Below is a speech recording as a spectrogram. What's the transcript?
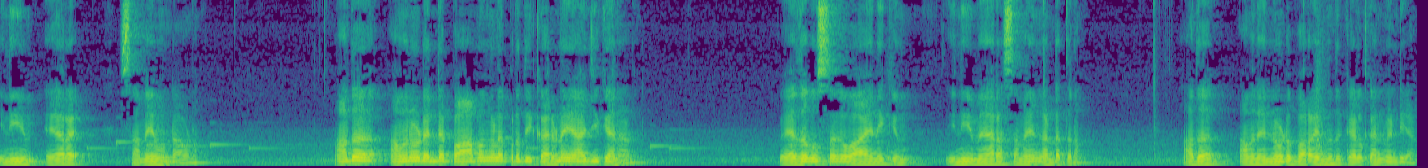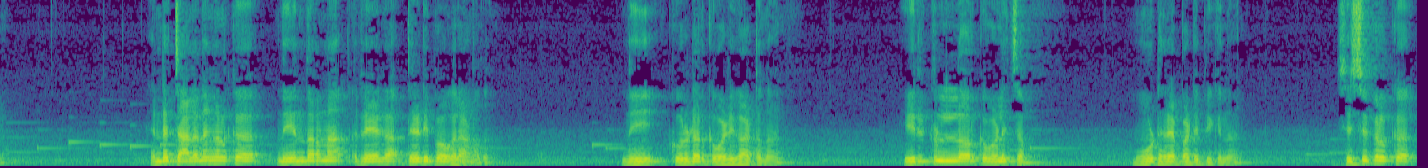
ഇനിയും ഏറെ സമയമുണ്ടാവണം. അത് അവനോട് എന്റെ പാപങ്ങളെ പ്രതി കരുണയാചിക്കാനാണ്. വേദപുസ്തക വായനയ്ക്കും ഇനിയും ഏറെ സമയം കണ്ടെത്തണം. അത് അവൻ എന്നോട് പറയുന്നത് കേൾക്കാൻ വേണ്ടിയാണ്. എന്റെ ചലനങ്ങൾക്ക് നിയന്ത്രണ രേഖ തേടിപ്പോകലാണത്. നീ കുരുടർക്ക് വഴികാട്ടുന്നവൻ ഇരുട്ടുള്ളവർക്ക് വെളിച്ചം. മൂഢരെ പഠിപ്പിക്കുന്നവൻ. ശിശുക്കൾക്ക്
